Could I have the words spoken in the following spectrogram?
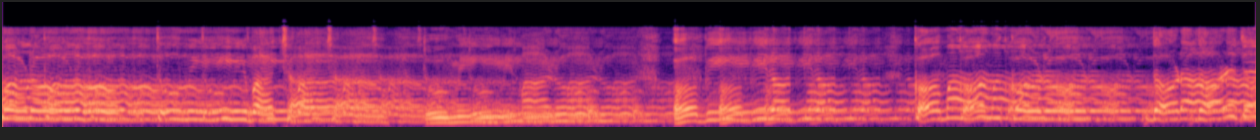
করো। বাঁচা তুমি মারো, অবিরত ক্ষমা করো, দৌড়ার যে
